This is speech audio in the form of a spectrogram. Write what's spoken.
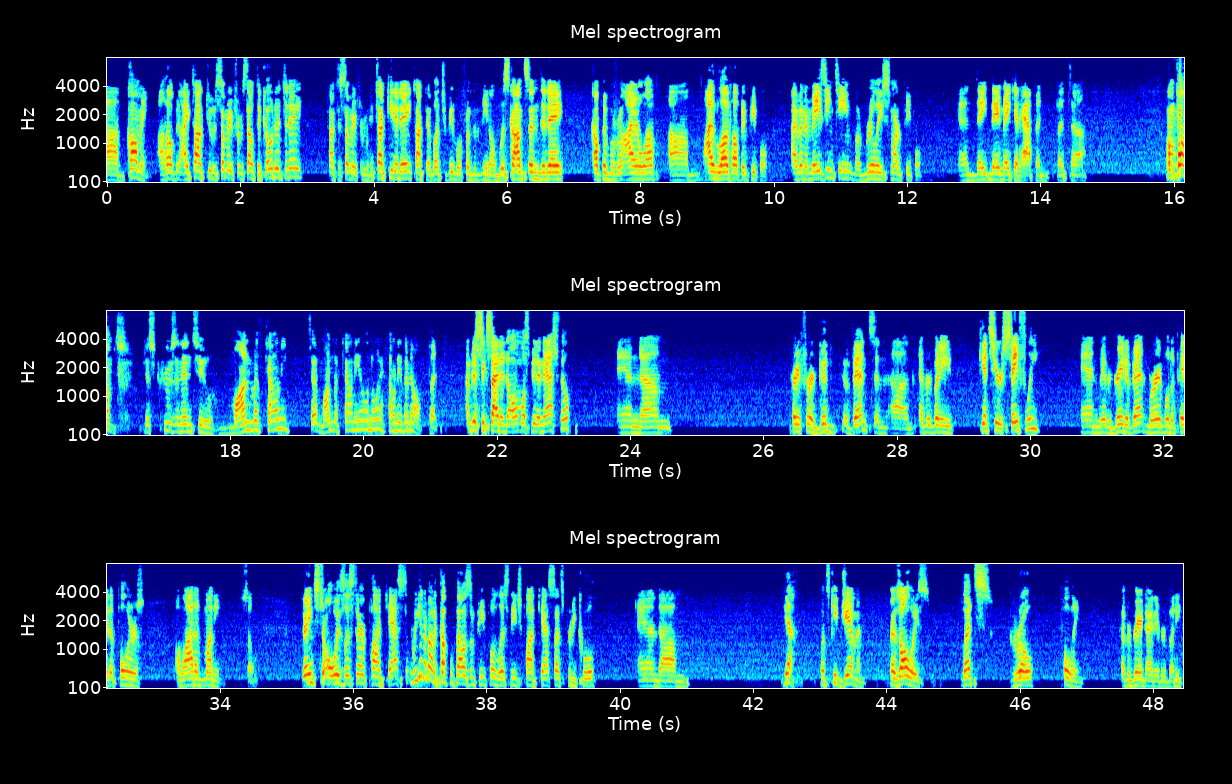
Um, call me. I'll help. I talked to somebody from South Dakota today, talked to somebody from Kentucky today, talked to a bunch of people from you know Wisconsin today, a couple people from Iowa. Um, I love helping people. I have an amazing team of really smart people, and they, they make it happen. But uh, I'm pumped. Just cruising into Monmouth County. Is that Monmouth County, Illinois? I don't even know. But I'm just excited to almost be to Nashville and um, pray for a good event and uh, everybody gets here safely. And we have a great event. We're able to pay the pullers a lot of money. So thanks to always listen to our podcast. We get about a couple thousand people listen to each podcast. That's pretty cool. And um, yeah, let's keep jamming. As always, let's grow pulling. Have a great night, everybody.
